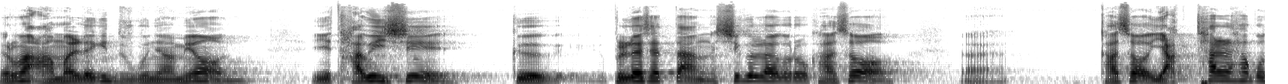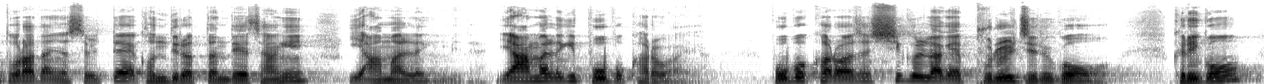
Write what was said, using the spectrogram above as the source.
여러분 아말렉이 누구냐면 이 다윗이 그 블레셋 땅 시글락으로 가서 가서 약탈하고 돌아다녔을 때 건드렸던 대상이 이 아말렉입니다. 이 아말렉이 보복하러 와요. 보복하러 와서 시글락에 불을 지르고 그리고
